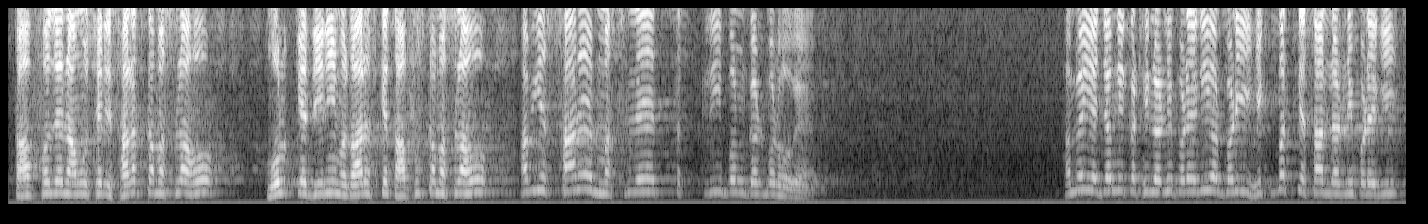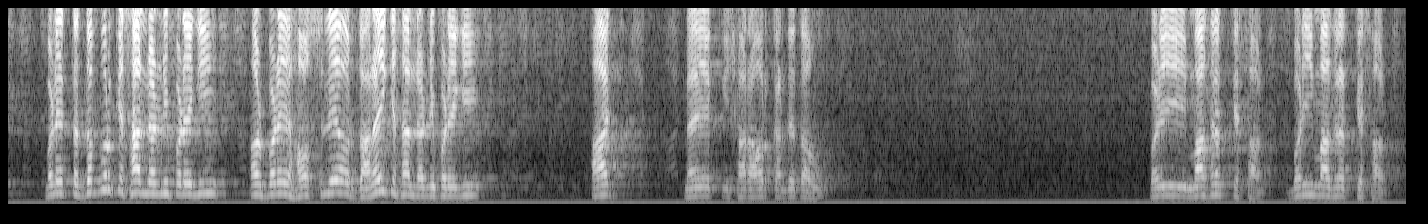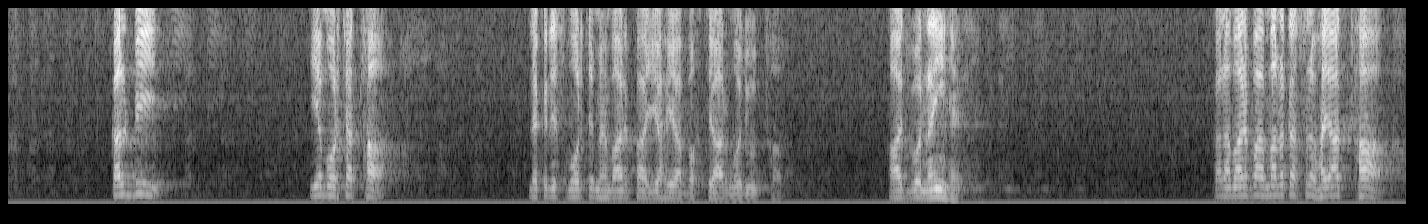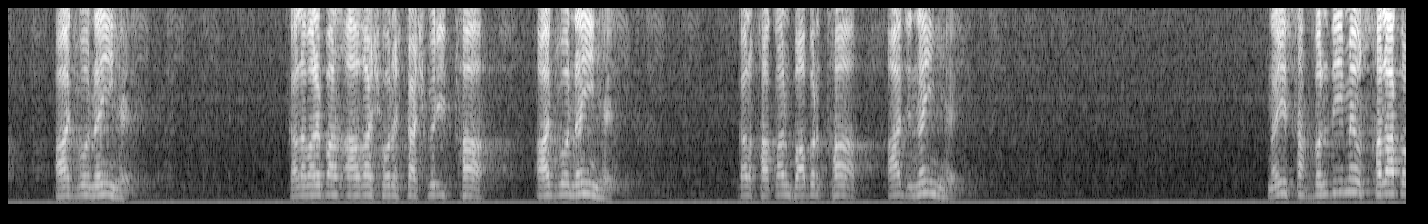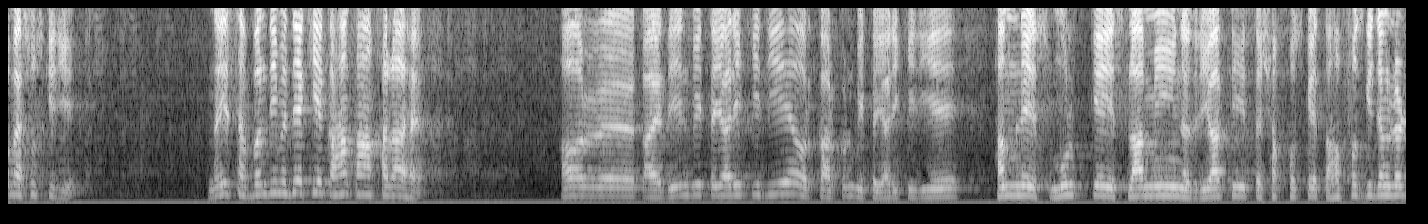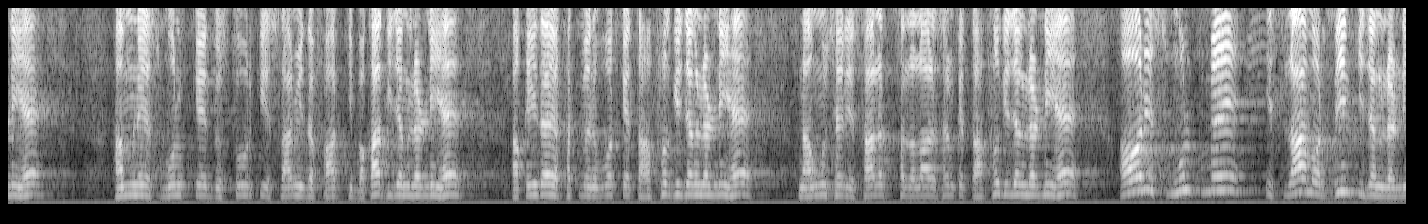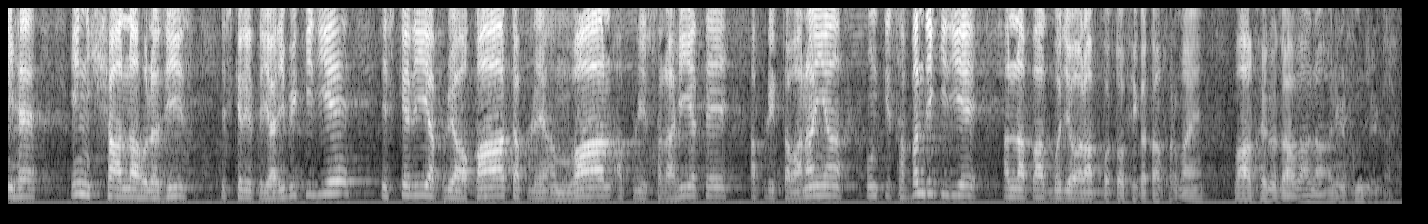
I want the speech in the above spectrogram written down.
تحفظ ناموس رسالت کا مسئلہ ہو، ملک کے دینی مدارس کے تحفظ کا مسئلہ ہو، اب یہ سارے مسئلے تقریباً گڑبڑ ہو گئے ہیں۔ ہمیں یہ جنگ اکٹھی لڑنی پڑے گی اور بڑی حکمت کے ساتھ لڑنی پڑے گی، بڑے تدبر کے ساتھ لڑنی پڑے گی اور بڑے حوصلے اور دانائی کے ساتھ لڑنی پڑے گی۔ آج میں ایک اشارہ اور کر دیتا ہوں۔ بڑی معذرت کے ساتھ، بڑی معذرت کے ساتھ۔ کل بھی یہ مورچہ تھا، لیکن اس مورچے میں ہمارے پاس یہ بختیار موجود تھا۔ آج وہ نہیں ہے۔ کل ہمارے پاس ملک اسلم حیات تھا، آج وہ نہیں ہے۔ کل ہمارے پاس آغا شورش کاشمیری تھا، آج وہ نہیں ہے۔ کل خاقان بابر تھا، آج نہیں ہے۔ نئی صف بندی میں اس خلا کو محسوس کیجیے نئی صف بندی میں دیکھیے کہاں کہاں خلا ہے۔ اور قائدین بھی تیاری کیجیے اور کارکن بھی تیاری کیجیے ہم نے اس ملک کے اسلامی نظریاتی تشخص کے تحفظ کی جنگ لڑنی ہے۔ ہم نے اس ملک کے دستور کی اسلامی دفات کی بقا کی جنگ لڑنی ہے۔ عقیدہ ختم نبوت کے تحفظ کی جنگ لڑنی ہے۔ ناموس رسالت صلی اللہ علیہ وسلم کے تحفظ کی جنگ لڑنی ہے۔ اور اس ملک میں اسلام اور دین کی جنگ لڑنی ہے۔ ان شاء اللہ عزیز اس کے لیے تیاری بھی کیجیے اس کے لیے اپنے اوقات، اپنے اموال، اپنی صلاحیتیں، اپنی توانائیاں، ان کی سبندی کیجیے اللہ پاک مجھے اور آپ کو توفیق عطا فرمائیں واخر دعوانا الحمد للہ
